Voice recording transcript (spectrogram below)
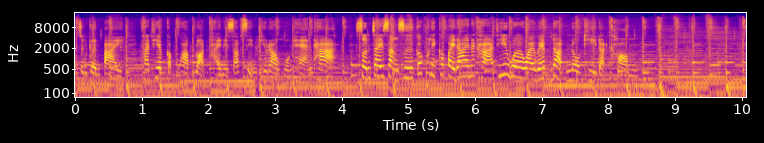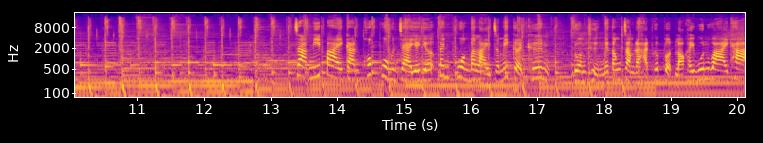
งจนเกินไป ถ้าเทียบกับความปลอดภัยในทรัพย์สินที่เราหวงแหนค่ะ สนใจสั่งซื้อก็คลิกเข้าไปได้นะคะที่ www.nokey.com จากนี้ไปการพกพวงกุญแจเยอะๆ เป็นพวงมาลัยจะไม่เกิดขึ้น รวมถึงไม่ต้องจำรหัสเพื่อปลดล็อกให้วุ่นวายค่ะ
